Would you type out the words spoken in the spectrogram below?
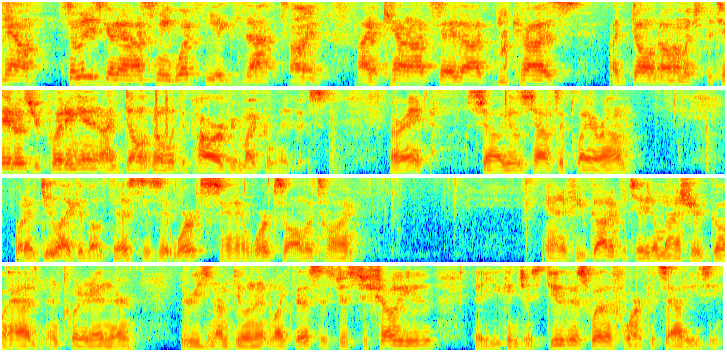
Now, somebody's going to ask me, what's the exact time? I cannot say that because I don't know how much potatoes you're putting in. I don't know what the power of your microwave is. All right, so you'll just have to play around. What I do like about this is it works and it works all the time. And if you've got a potato masher, go ahead and put it in there. The reason I'm doing it like this is just to show you that you can just do this with a fork. It's that easy.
